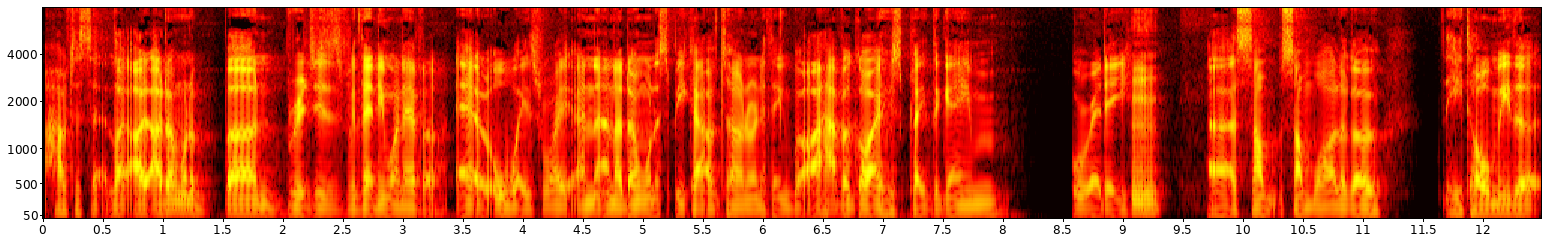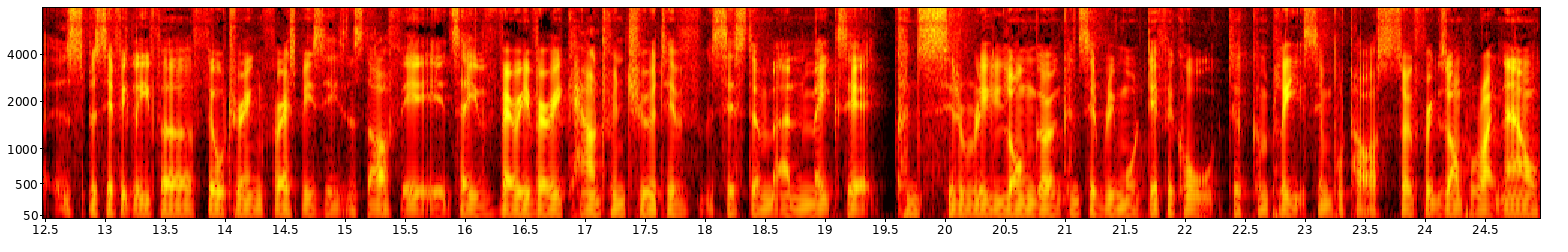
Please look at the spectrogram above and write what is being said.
how to say like I, I don't want to burn bridges with anyone ever always right and and I don't want to speak out of turn or anything but I have a guy who's played the game already mm-hmm. uh, some some while ago he told me that specifically for filtering for SBCs and stuff it, it's a very very counterintuitive system and makes it considerably longer and considerably more difficult to complete simple tasks so for example right now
